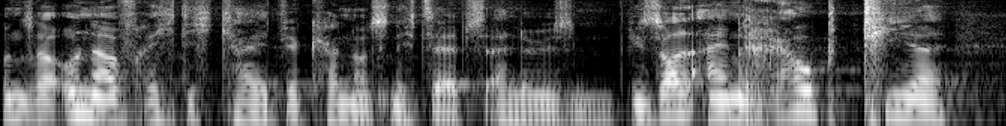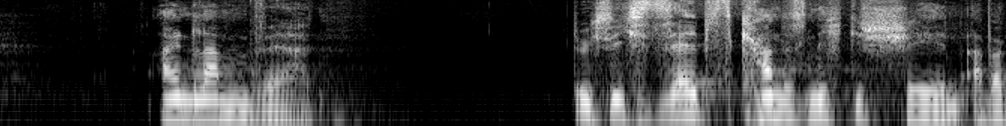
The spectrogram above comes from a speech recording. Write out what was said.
unserer Unaufrichtigkeit, wir können uns nicht selbst erlösen. Wie soll ein Raubtier ein Lamm werden? Durch sich selbst kann es nicht geschehen, aber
